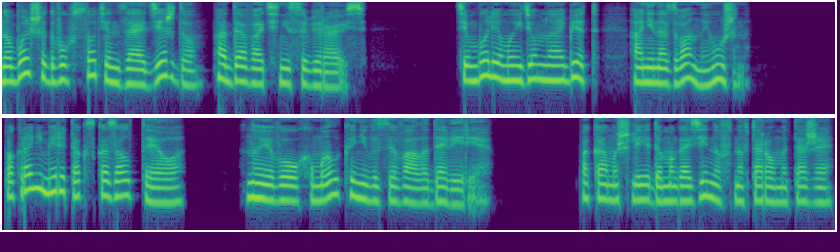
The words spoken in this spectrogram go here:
но больше двух сотен за одежду отдавать не собираюсь. Тем более мы идем на обед, а не на званый ужин. По крайней мере, так сказал Тео, но его ухмылка не вызывала доверия. Пока мы шли до магазинов на втором этаже,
